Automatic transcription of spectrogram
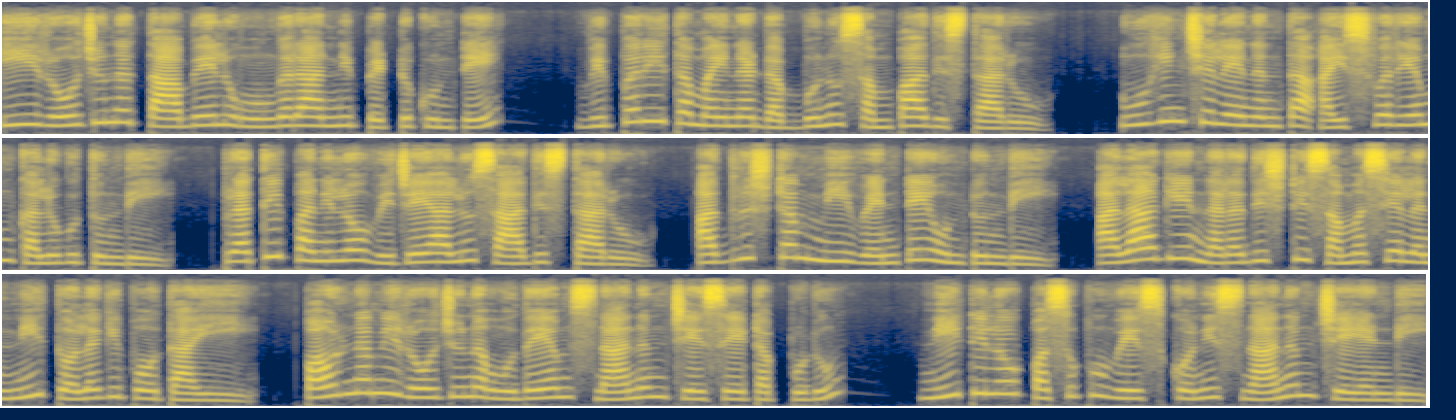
ఈ రోజున తాబేలు ఉంగరాన్ని పెట్టుకుంటే విపరీతమైన డబ్బును సంపాదిస్తారు. ఊహించలేనంత ఐశ్వర్యం కలుగుతుంది. ప్రతి పనిలో విజయాలు సాధిస్తారు. అదృష్టం మీ వెంటే ఉంటుంది. అలాగే నరదిష్టి సమస్యలన్నీ తొలగిపోతాయి. పౌర్ణమి రోజున ఉదయం స్నానం చేసేటప్పుడు నీటిలో పసుపు వేసుకొని స్నానం చేయండి.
